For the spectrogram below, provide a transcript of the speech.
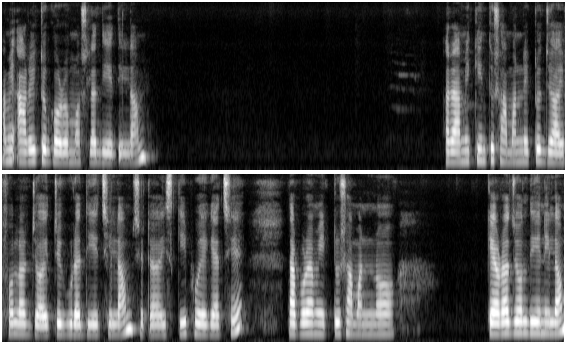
আমি আরও একটু গরম মশলা দিয়ে দিলাম। আর আমি কিন্তু সামান্য একটু জয়ফল আর জয়ত্রী গুঁড়া দিয়েছিলাম, সেটা স্কিপ হয়ে গেছে। তারপর আমি একটু সামান্য কেওড়া জল দিয়ে নিলাম।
